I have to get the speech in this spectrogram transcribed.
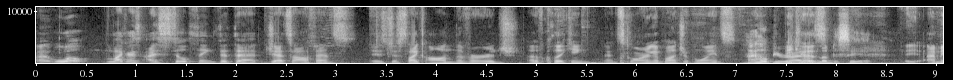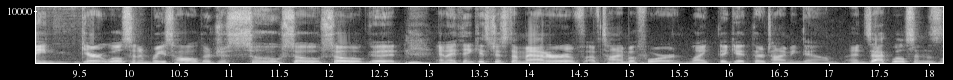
Uh, well, like I, I still think that that Jets offense is just like on the verge of clicking and scoring a bunch of points. I hope you're right. I'd love to see it. I mean, Garrett Wilson and Breece Hall, they're just so, so, so good. Hmm. and I think it's just a matter of, of time before like they get their timing down. And Zach Wilson is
